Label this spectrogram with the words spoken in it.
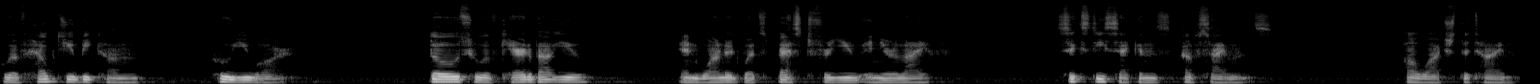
who have helped you become who you are? Those who have cared about you and wanted what's best for you in your life? 60 seconds of silence. I'll watch the time.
